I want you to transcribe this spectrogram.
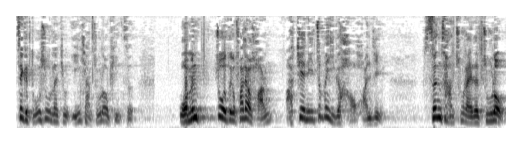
这个毒素呢就影响猪肉品质。我们做这个发酵床啊，建立这么一个好环境。生产出来的猪肉，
